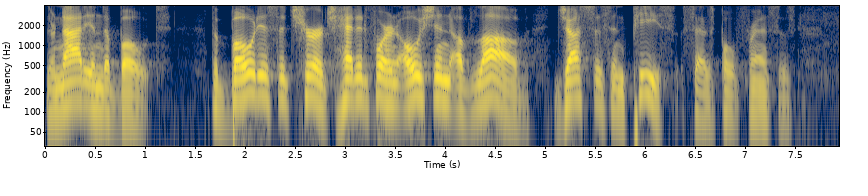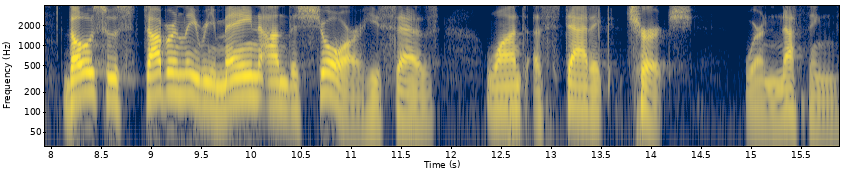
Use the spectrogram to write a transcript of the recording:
They're not in the boat. The boat is the church headed for an ocean of love, justice, and peace, says Pope Francis. Those who stubbornly remain on the shore, he says, want a static church where nothing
